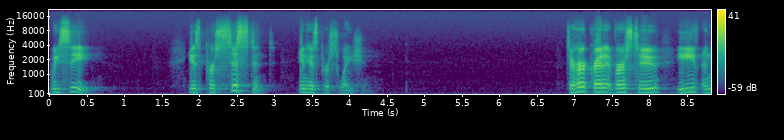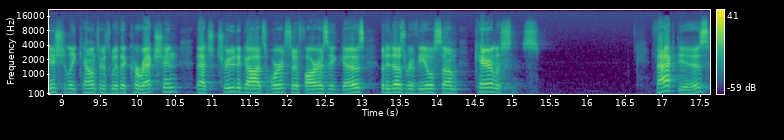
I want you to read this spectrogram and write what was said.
we see, is persistent in his persuasion. To her credit, verse 2, Eve initially counters with a correction that's true to God's word so far as it goes, but it does reveal some carelessness. Fact is,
